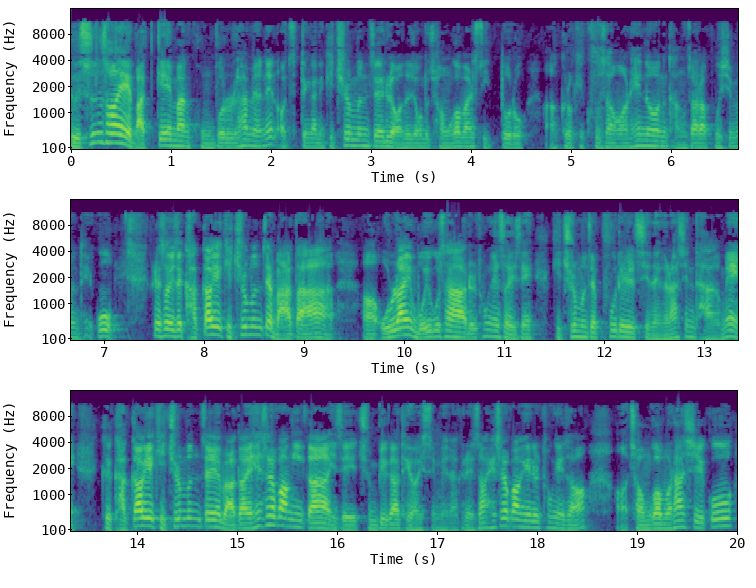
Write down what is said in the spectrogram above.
그 순서에 맞게만 공부를 하면은 어쨌든 간에 기출 문제를 어느 정도 점검할 수 있도록 어, 그렇게 구성을 해놓은 강좌라 보시면 되고 그래서 이제 각각의 기출 문제마다 어, 온라인 모의고사를 통해서 이제 기출 문제 풀이를 진행을 하신 다음에 그 각각의 기출 문제마다의 해설 강의가 이제 준비가 되어 있습니다. 그래서 해설 강의를 통해서 어, 점검을 하시고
